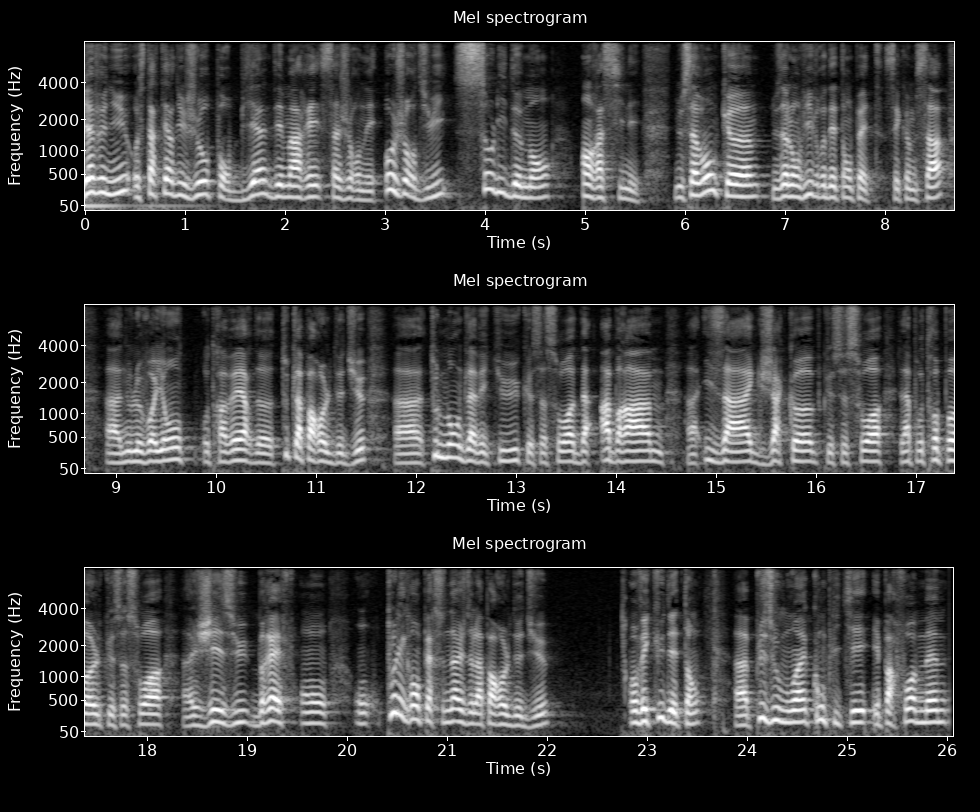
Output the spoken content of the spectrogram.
Bienvenue au Starter du jour pour bien démarrer sa journée. Aujourd'hui, solidement enraciné. Nous savons que nous allons vivre des tempêtes. C'est comme ça. Euh, nous le voyons au travers de toute la parole de Dieu. Euh, tout le monde l'a vécu, que ce soit Abraham, euh, Isaac, Jacob, que ce soit l'apôtre Paul, que ce soit Jésus. Bref, tous les grands personnages de la parole de Dieu ont vécu des temps euh, plus ou moins compliqués et parfois même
